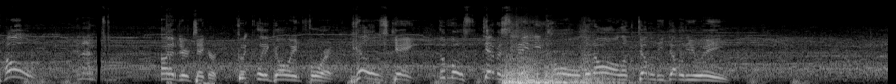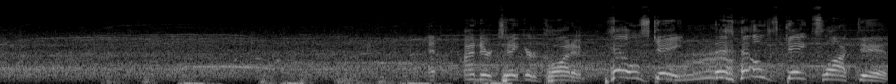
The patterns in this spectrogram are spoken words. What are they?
great hold. And Undertaker quickly going for it. Hell's Gate, the most devastating hold in all of WWE. Undertaker caught him. Hell's Gate. The Hell's Gate's locked in.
